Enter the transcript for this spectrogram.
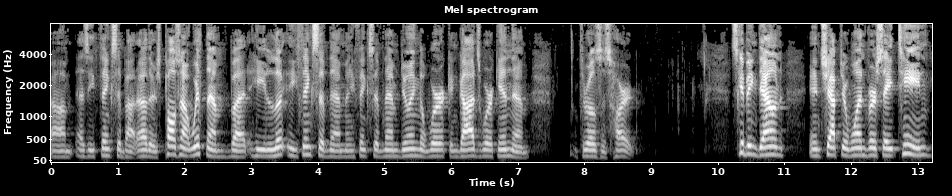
um, as he thinks about others. Paul's not with them, but he, look, he thinks of them, and he thinks of them doing the work and God's work in them. It thrills his heart. Skipping down in chapter 1, verse 18,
